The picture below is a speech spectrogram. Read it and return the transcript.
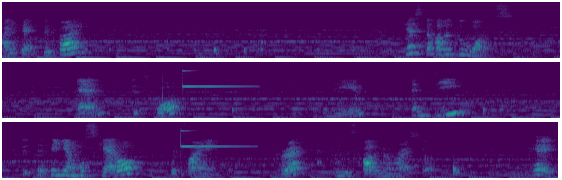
identify. Guess the other two ones. N is for name and D, the thing you're most scared of, defining. Correct? This is hard to memorize stuff. Okay,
